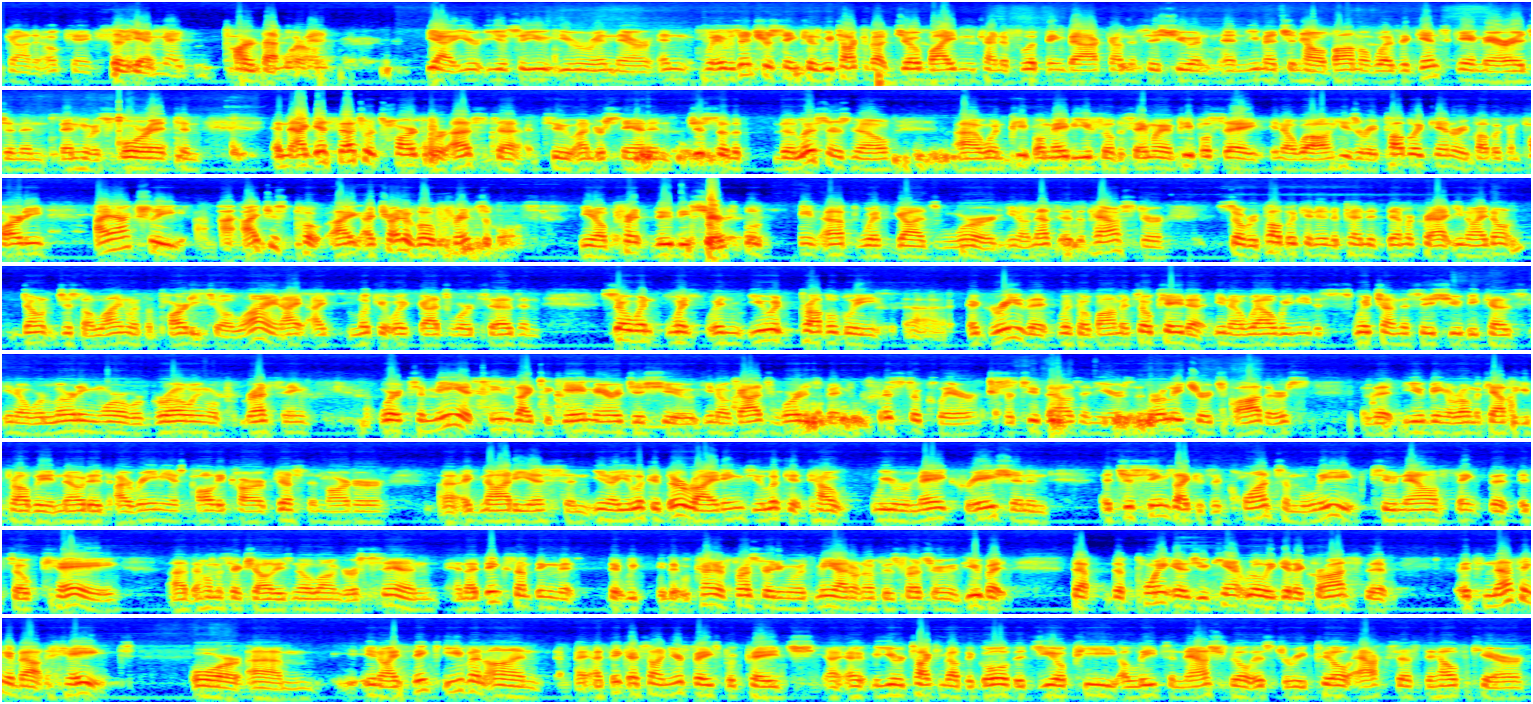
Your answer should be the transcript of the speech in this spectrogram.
Got it. Okay. So You yes, meant- part of that world. meant- Yeah, you're, you so you you were in there, and it was interesting because we talked about Joe Biden kind of flipping back on this issue, and, and you mentioned how Obama was against gay marriage, and then then he was for it, and and I guess that's what's hard for us to to understand, and just so the the listeners know, uh, when people maybe you feel the same way, when people say, you know, well, he's a Republican, a Republican Party, I actually I, I just po- I, I try to vote principles, you know, print do these Sure. principles up with God's word, you know, and that's as a pastor so Republican, Independent, Democrat, you know, I don't don't just align with the party to align. I, I look at what God's word says, and so when when when you would probably uh, agree that with Obama, it's okay to you know, well, we need to switch on this issue because you know we're learning more, we're growing, we're progressing. Where to me it seems like the gay marriage issue, you know, God's word has been crystal clear for 2,000 years. The early church fathers, that you being a Roman Catholic, you probably noted Irenaeus, Polycarp, Justin Martyr, uh, Ignatius, and you know, you look at their writings, you look at how we were made, creation, and it just seems like it's a quantum leap to now think that it's okay uh, that homosexuality is no longer a sin. And I think something that that we that was kind of frustrating with me. I don't know if it's frustrating with you, but that the point is you can't really get across that it's nothing about hate or um, you know I think even on I I think I saw on your Facebook page uh, you were talking about the goal of the GOP elites in Nashville is to repeal access to health care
